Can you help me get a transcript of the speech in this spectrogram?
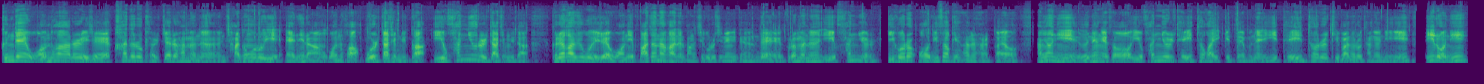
근데 원화를 이제 카드로 결제를 하면은 자동으로 이 N이랑 원화 뭘 따집니까? 이 환율을 따집니다. 그래가지고 이제 원이 빠져나가는 방식으로 진행이 되는데 그러면은 이 환율 이거를 어디서 계산을 할까요? 당연히 은행에서 이 환율 데이터가 있기 때문에 이 데이터를 기반으로 당연히 1원이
